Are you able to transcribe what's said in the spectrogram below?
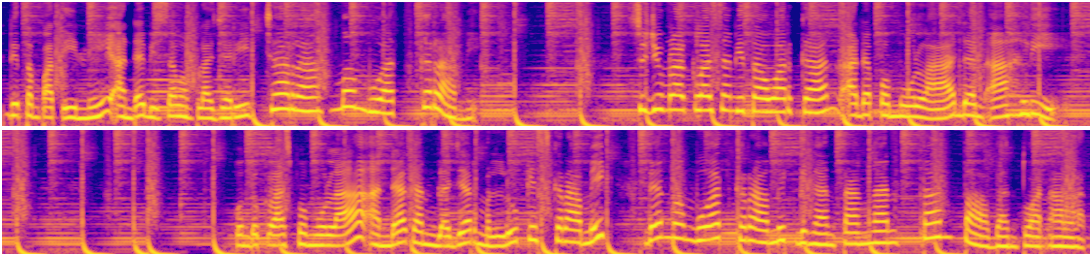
di tempat ini Anda bisa mempelajari cara membuat keramik. Sejumlah kelas yang ditawarkan ada pemula dan ahli. Untuk kelas pemula, Anda akan belajar melukis keramik dan membuat keramik dengan tangan tanpa bantuan alat.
